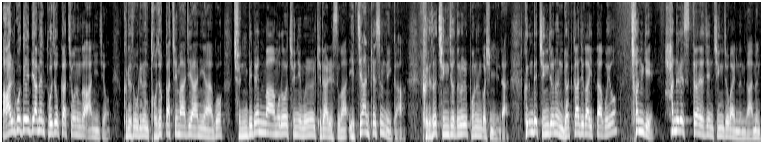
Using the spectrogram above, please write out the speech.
알고 대비하면 도적같이 오는 거 아니죠. 그래서 우리는 도적같이 맞이 아니하고 준비된 마음으로 주님을 기다릴 수가 있지 않겠습니까? 그래서 징조들을 보는 것입니다. 그런데 징조는 몇 가지가 있다고요? 천기, 하늘에 스며진 징조가 있는가 하면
